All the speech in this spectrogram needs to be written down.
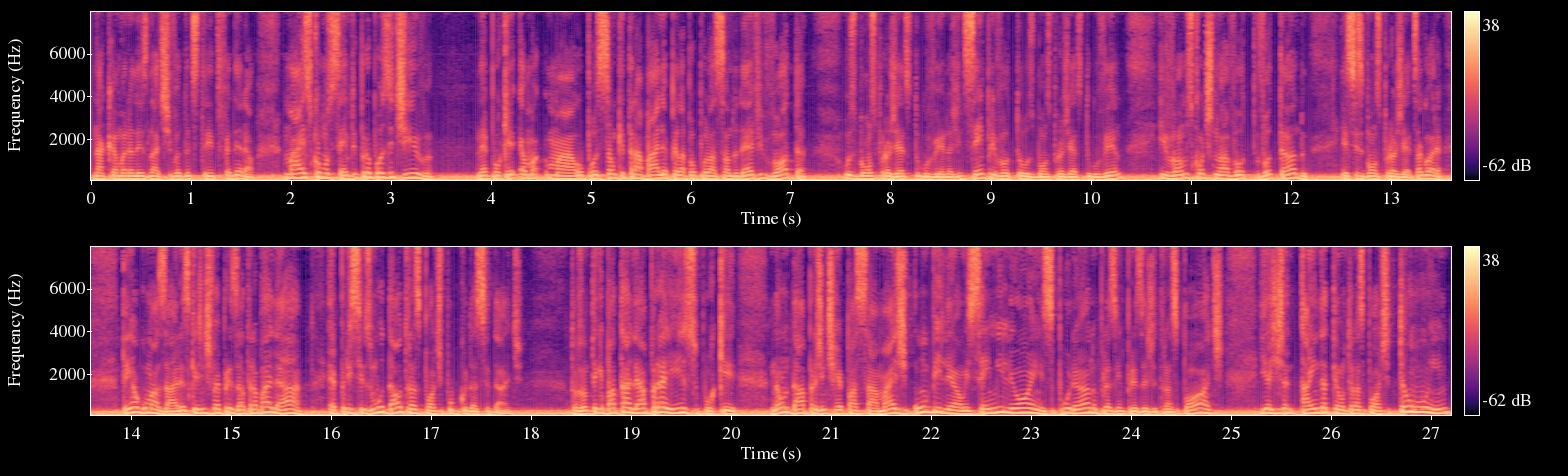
na Câmara Legislativa do Distrito Federal. Mas, como sempre, propositiva, né? porque é uma, uma oposição que trabalha pela população do DF vota os bons projetos do governo. A gente sempre votou os bons projetos do governo e vamos continuar votando esses bons projetos. Agora, tem algumas áreas que a gente vai precisar trabalhar. É preciso mudar o transporte público da cidade. Então vamos ter que batalhar para isso, porque não dá para a gente repassar mais de 1 bilhão e 100 milhões por ano para as empresas de transporte e a gente ainda tem um transporte tão ruim,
